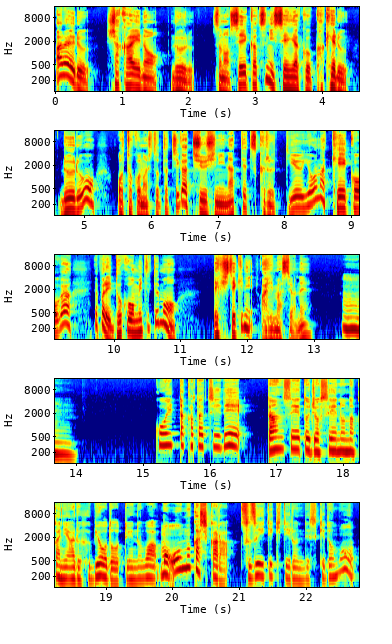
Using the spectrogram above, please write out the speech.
あらゆる社会のルール、その生活に制約をかけるルールを男の人たちが中心になって作るっていうような傾向が、やっぱりどこを見てても歴史的にありますよね。うん。こういった形で男性と女性の中にある不平等というのはもう大昔から続いてきているんですけども、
